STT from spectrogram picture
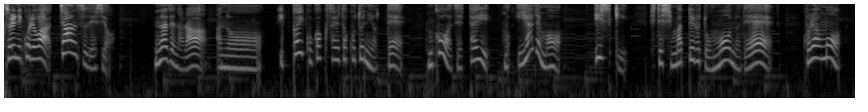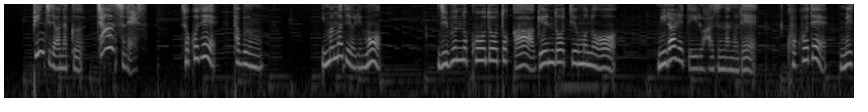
それにこれはチャンスですよ。なぜなら、あのー、一回告白されたことによって、向こうは絶対、もう嫌でも意識してしまってると思うので、これはもう、ピンチではなく、チャンスです。そこで、多分、今までよりも、自分の行動とか言動っていうものを見られているはずなので、ここでめっ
